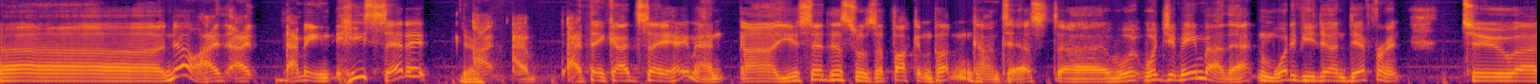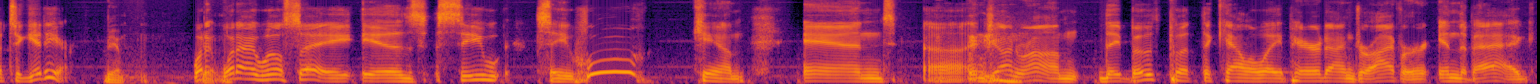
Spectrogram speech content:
Uh, no, I, I, I mean, he said it. Yeah. I, I, I think I'd say, hey, man, uh, you said this was a fucking putting contest. Uh, what, what do you mean by that? And what have you done different to, uh, to get here? yeah. What, what I will say is, see, see, whoo, Kim and uh, and John Rahm, they both put the Callaway Paradigm Driver in the bag.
